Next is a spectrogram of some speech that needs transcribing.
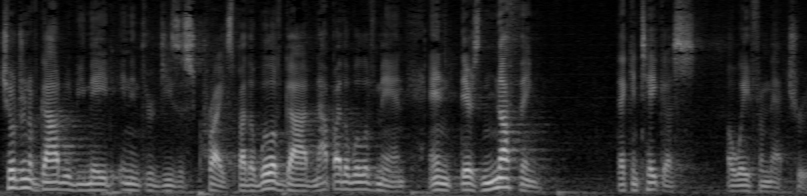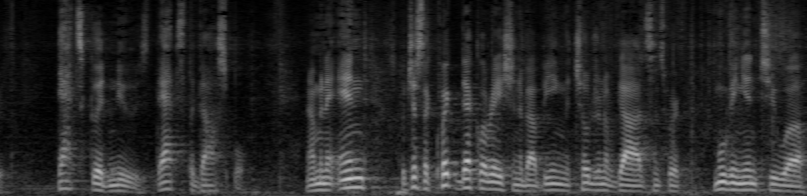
Children of God would be made in and through Jesus Christ by the will of God, not by the will of man. And there's nothing that can take us away from that truth. That's good news. That's the gospel. And I'm going to end with just a quick declaration about being the children of God since we're moving into a,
